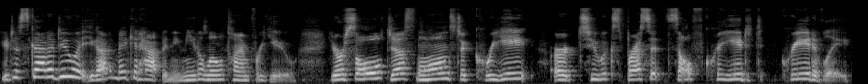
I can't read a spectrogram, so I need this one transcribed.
You just got to do it. You got to make it happen. You need a little time for you. Your soul just longs to create or to express itself creatively.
